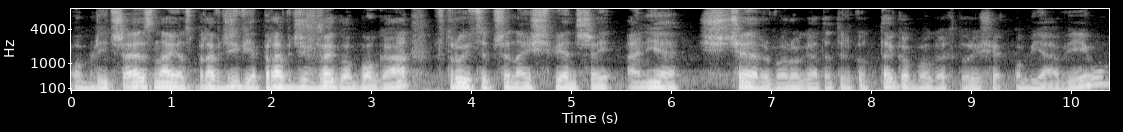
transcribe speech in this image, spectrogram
oblicze, znając prawdziwie prawdziwego Boga w Trójcy Przenajświętszej, a nie ścierwo rogate, tylko tego Boga, który się objawił,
